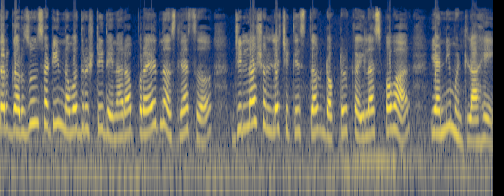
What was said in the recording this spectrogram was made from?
तर गरजूंसाठी नवदृष्टी देणारा प्रयत्न असल्याचं जिल्हा शल्य चिकित्सक डॉक्टर कैलास पवार यांनी म्हटलं आहे.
